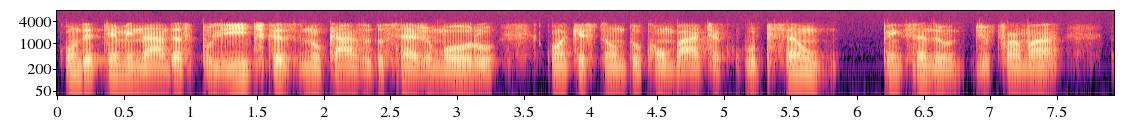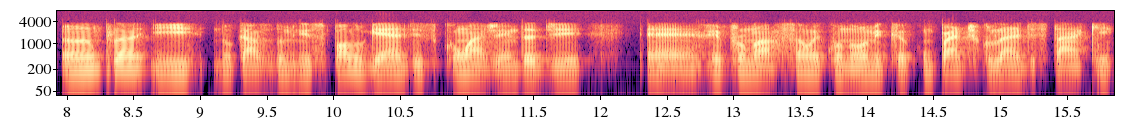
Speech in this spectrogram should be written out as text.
com determinadas políticas, no caso do Sérgio Moro, com a questão do combate à corrupção, pensando de forma ampla, e no caso do ministro Paulo Guedes, com a agenda de é, reformulação econômica, com particular destaque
